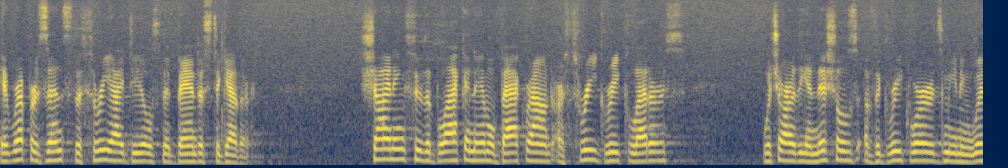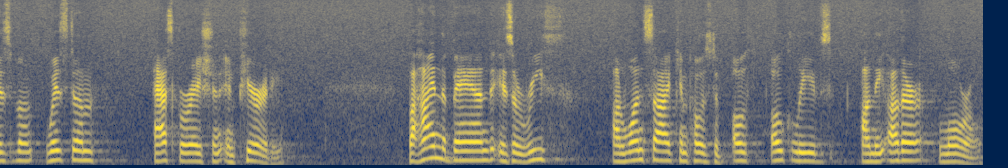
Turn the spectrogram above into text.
it represents the three ideals that band us together. Shining through the black enamel background are three Greek letters, which are the initials of the Greek words meaning wisdom, wisdom aspiration, and purity. Behind the band is a wreath on one side composed of oak, leaves, on the other, laurel.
